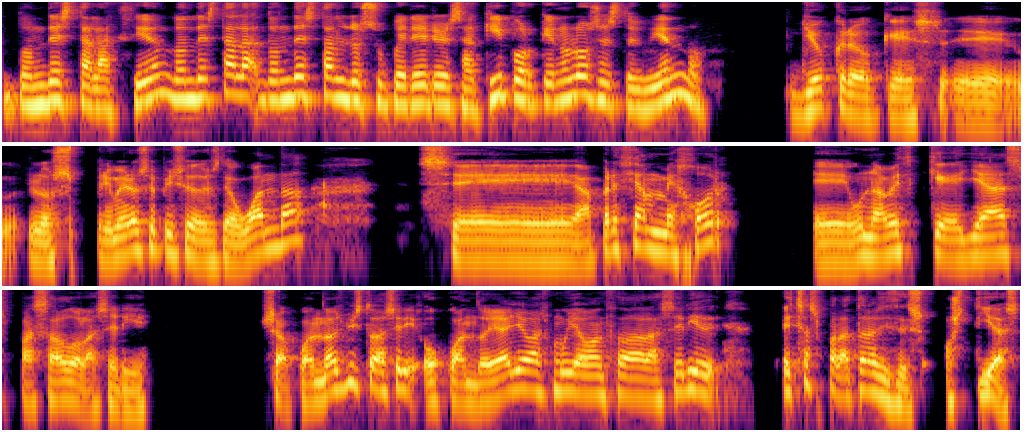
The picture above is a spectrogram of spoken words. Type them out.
dónde está la acción? ¿Dónde, está la, ¿Dónde están los superhéroes aquí? ¿Por qué no los estoy viendo? Yo creo que eh, los primeros episodios de Wanda se aprecian mejor eh, una vez que ya has pasado la serie. O sea, cuando has visto la serie o cuando ya llevas muy avanzada la serie, echas para atrás y dices, hostias,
